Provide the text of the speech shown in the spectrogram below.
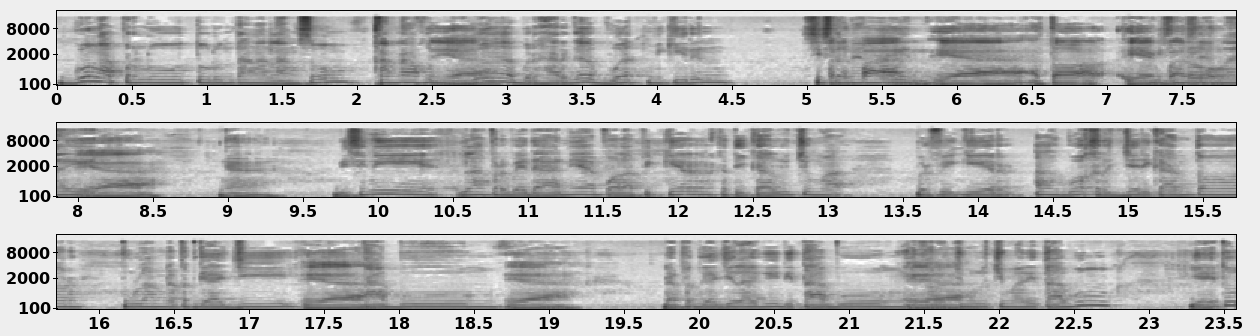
gue nggak perlu turun tangan langsung karena waktu Iya. gue berharga buat mikirin sistem yang lain. iya atau yang Bisnis baru. yang lain. iya. Nah, di sini lah perbedaannya pola pikir ketika lu cuma berpikir ah gue kerja di kantor pulang dapat gaji iya. tabung. Iya. Dapat gaji lagi ditabung. Ya, kalau Iya. cuma lu cuma ditabung ya itu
